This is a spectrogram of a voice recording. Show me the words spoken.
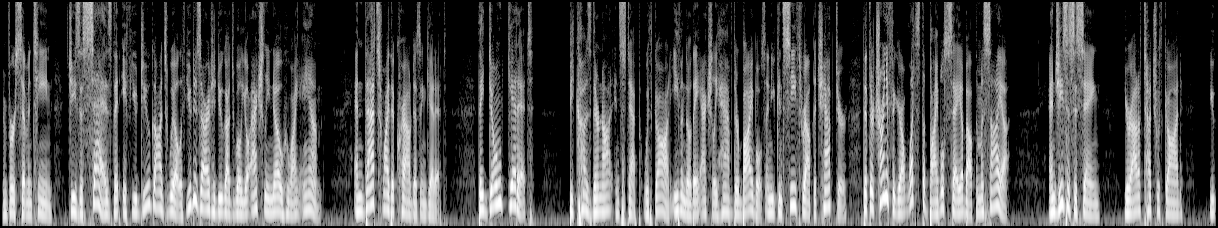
In verse 17, Jesus says that if you do God's will, if you desire to do God's will, you'll actually know who I am. And that's why the crowd doesn't get it. They don't get it because they're not in step with God, even though they actually have their Bibles. And you can see throughout the chapter that they're trying to figure out what does the Bible say about the Messiah? And Jesus is saying, You're out of touch with God. You,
